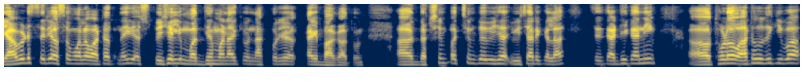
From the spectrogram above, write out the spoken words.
यावेळेस तरी असं मला वाटत नाही स्पेशली मध्य म्हणा किंवा नागपूरच्या काही भागातून. दक्षिण पश्चिमचा विचार विचार केला तर त्या ठिकाणी थोडं वाटत होतं की बा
